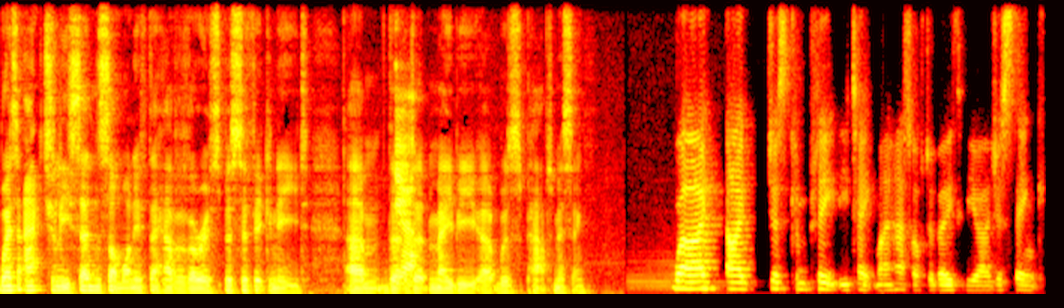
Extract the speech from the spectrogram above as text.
where to actually send someone if they have a very specific need um, that, yeah. that maybe uh, was perhaps missing. Well, I, I just completely take my hat off to both of you. I just think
